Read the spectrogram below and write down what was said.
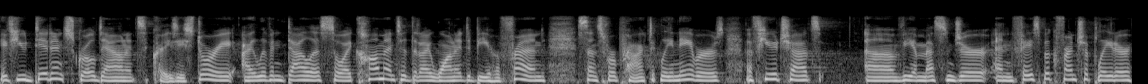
If you didn't scroll down, it's a crazy story. I live in Dallas, so I commented that I wanted to be her friend since we're practically neighbors. A few chats uh, via Messenger and Facebook friendship later,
